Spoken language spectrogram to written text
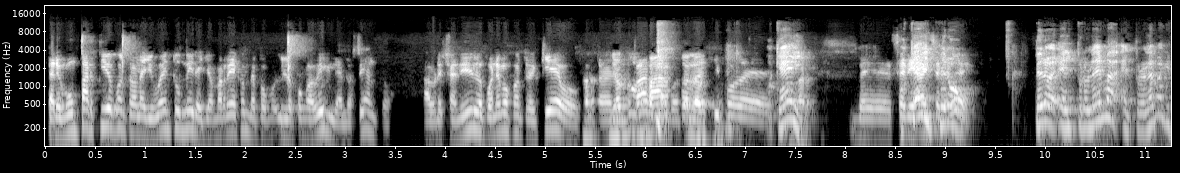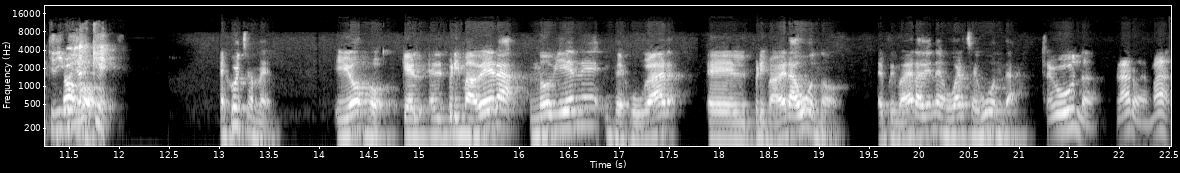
Pero en un partido contra la Juventus, mire, yo me arriesgo y, me pongo, y lo pongo a Biglia, lo siento. A Brescianini lo ponemos contra el Kievo, contra el, contra el equipo de, okay. de Serie A y Serie pero, pero el problema, el problema que te digo yo es que... Escúchame, y ojo, que el, el Primavera no viene de jugar el Primavera 1, el Primavera viene a jugar segunda. Segunda, claro, además,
